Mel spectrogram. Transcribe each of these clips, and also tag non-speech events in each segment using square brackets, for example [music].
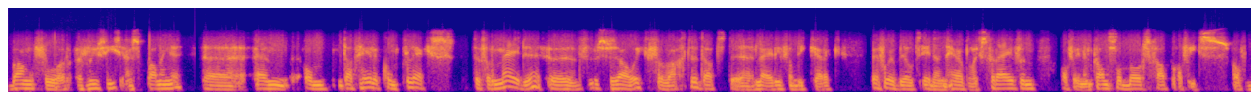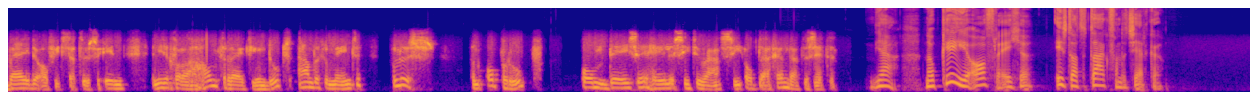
bang voor ruzies en spanningen. Uh, en om dat hele complex te vermijden, uh, zou ik verwachten dat de leiding van die kerk bijvoorbeeld in een herderlijk schrijven of in een kanselboodschap of iets of beide of iets daartussenin in ieder geval een handreiking doet aan de gemeente plus een oproep om deze hele situatie op de agenda te zetten. Ja, nou kun je afvregen, is dat de taak van de kerken?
